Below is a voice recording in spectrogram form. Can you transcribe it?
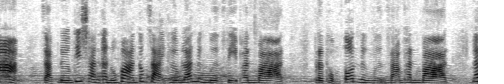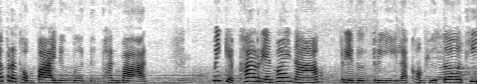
25 จากเดิมที่ชั้นอนุบาลต้องจ่ายเทอมละ 14,000 บาท ประถมต้น 13,000 บาท และประถมปลาย 11,000 บาท ไม่เก็บค่าเรียนว่ายน้ำ เรียนดนตรีและคอมพิวเตอร์ที่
